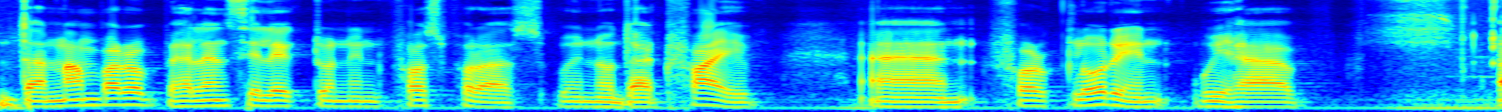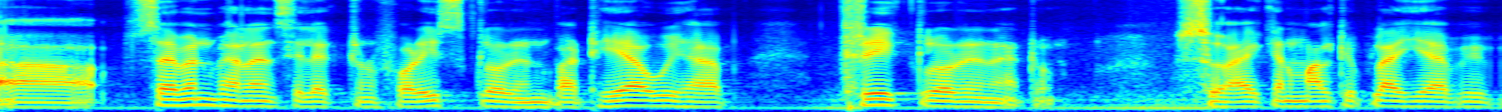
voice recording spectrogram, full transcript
the number of valence electron in phosphorus we know that 5 and for chlorine we have uh, 7 valence electron for each chlorine but here we have 3 chlorine atom. So I can multiply here with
